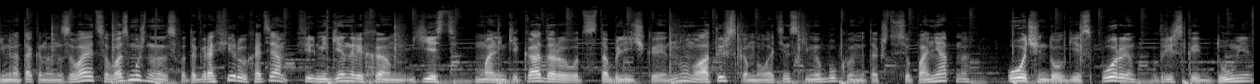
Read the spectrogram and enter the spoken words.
Именно так она называется. Возможно, сфотографирую, хотя в фильме Генриха есть маленький кадр вот с табличкой, ну, на латышском, но латинскими буквами, так что все понятно. Очень долгие споры в Рижской думе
